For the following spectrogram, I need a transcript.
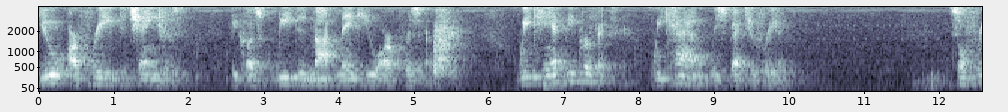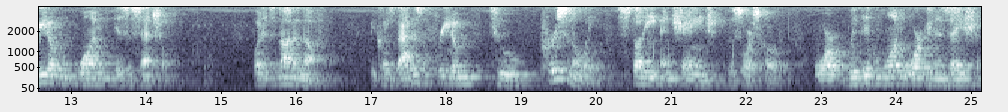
you are free to change it because we did not make you our prisoner. We can't be perfect. We can respect your freedom. So freedom, one, is essential. But it's not enough because that is the freedom to personally study and change the source code, or within one organization.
